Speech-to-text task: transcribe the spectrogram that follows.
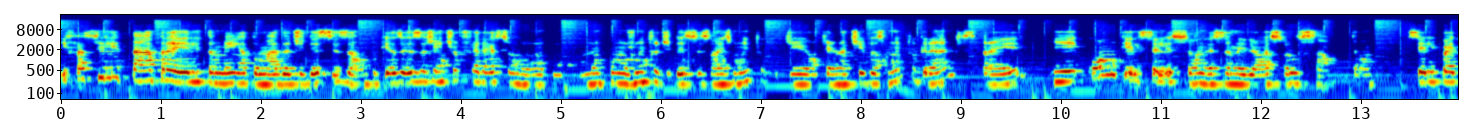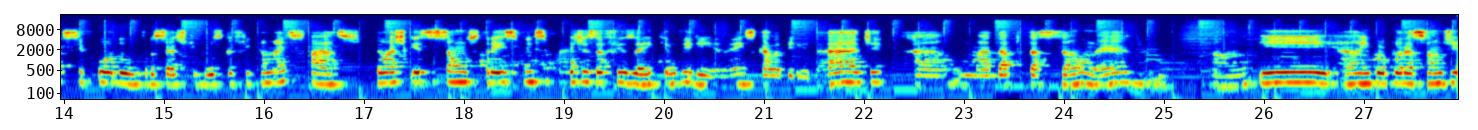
e facilitar para ele também a tomada de decisão, porque às vezes a gente oferece um, um conjunto de decisões muito, de alternativas muito grandes para ele, e como que ele seleciona essa melhor solução? Então, se ele participou do processo de busca, fica mais fácil. Então, acho que esses são os três principais desafios aí que eu viria, né? Escalabilidade, uma adaptação, né? E a incorporação de,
